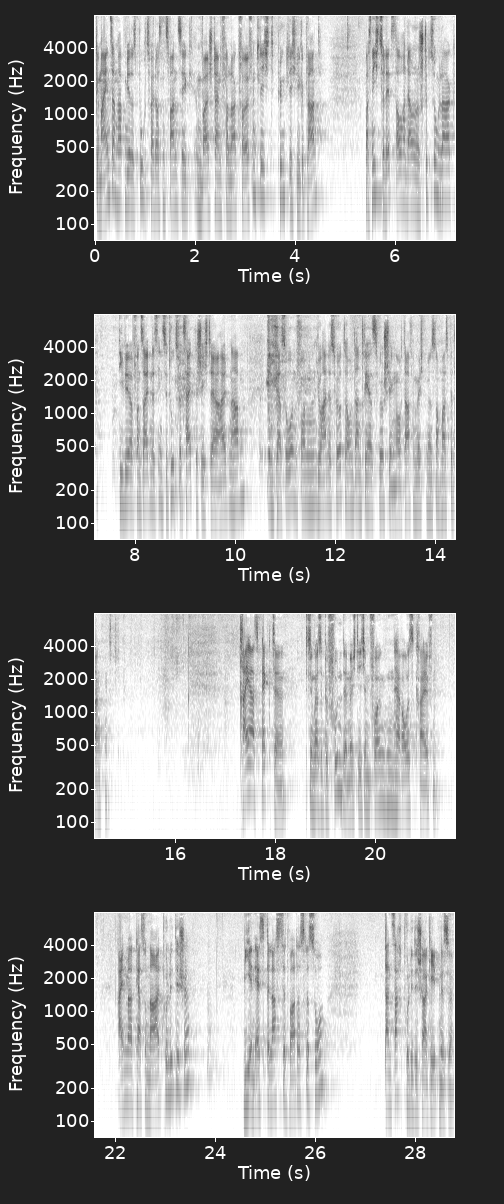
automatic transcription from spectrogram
Gemeinsam haben wir das Buch 2020 im Wallstein Verlag veröffentlicht, pünktlich wie geplant was nicht zuletzt auch an der Unterstützung lag, die wir von Seiten des Instituts für Zeitgeschichte erhalten haben, in Person von Johannes Hürter und Andreas Wirsching. Auch dafür möchten wir uns nochmals bedanken. Drei Aspekte bzw. Befunde möchte ich im Folgenden herausgreifen. Einmal personalpolitische, wie NS-belastet war das Ressort, dann sachpolitische Ergebnisse,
